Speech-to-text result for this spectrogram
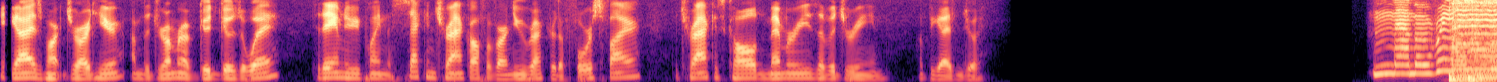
Hey guys, Mark Gerard here. I'm the drummer of Good Goes Away. Today I'm going to be playing the second track off of our new record A Forest Fire. The track is called Memories of a Dream. Hope you guys enjoy. Memories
